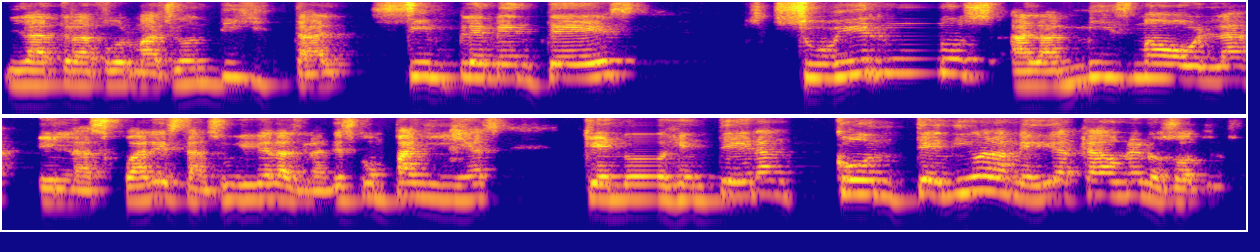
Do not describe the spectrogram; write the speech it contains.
la transformación digital simplemente es subirnos a la misma ola en las cuales están subidas las grandes compañías que nos generan contenido a la medida cada uno de nosotros.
